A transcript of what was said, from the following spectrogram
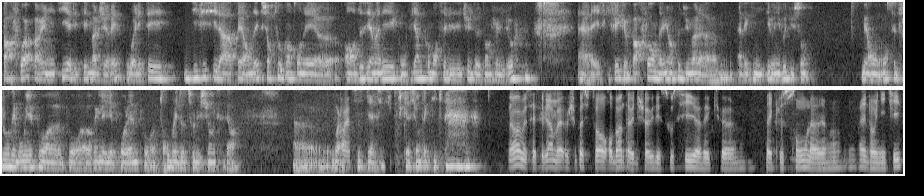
parfois par Unity, elle était mal gérée ou elle était difficile à appréhender, surtout quand on est euh, en deuxième année et qu'on vient de commencer les études dans le jeu vidéo. Euh, et ce qui fait que parfois on a eu un peu du mal à- avec Unity au niveau du son. Mais on, on s'est toujours débrouillé pour, euh, pour euh, régler les problèmes, pour euh, trouver d'autres solutions, etc. Euh, voilà, Ouais. ça c'était la petite explication technique. Non, mais c'est bien. Mais je sais pas si toi, Robin, tu avais déjà eu des soucis avec, euh, avec le son là, euh, dans Unity.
